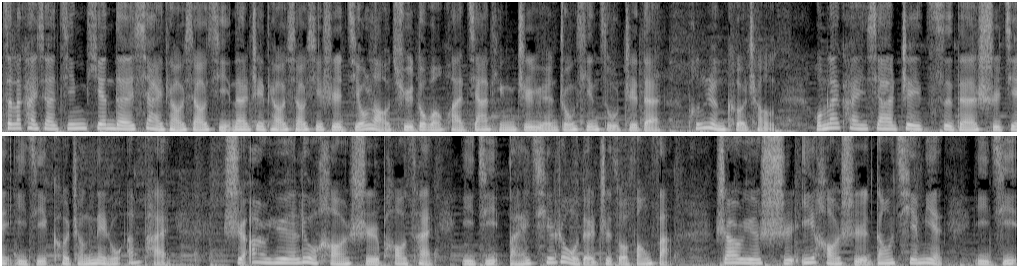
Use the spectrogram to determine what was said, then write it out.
再来看一下今天的下一条消息，那这条消息是九老区多文化家庭支援中心组织的烹饪课程。我们来看一下这次的时间以及课程内容安排。十二月六号是泡菜以及白切肉的制作方法。十二月十一号是刀切面以及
